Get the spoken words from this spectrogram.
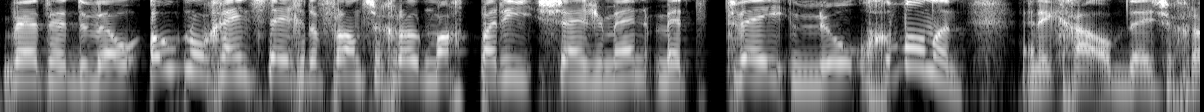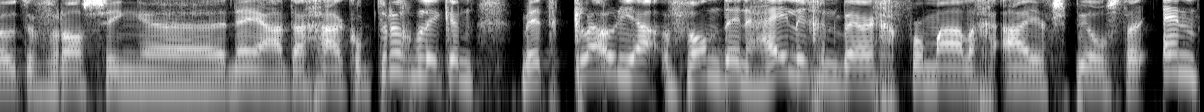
Werd het duel ook nog eens tegen de Franse grootmacht Paris Saint-Germain met 2-0 gewonnen. En ik ga op deze grote verrassing, uh, nou ja, daar ga ik op terugblikken met Claudia van den Heiligenberg, voormalig Ajax-speelster en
